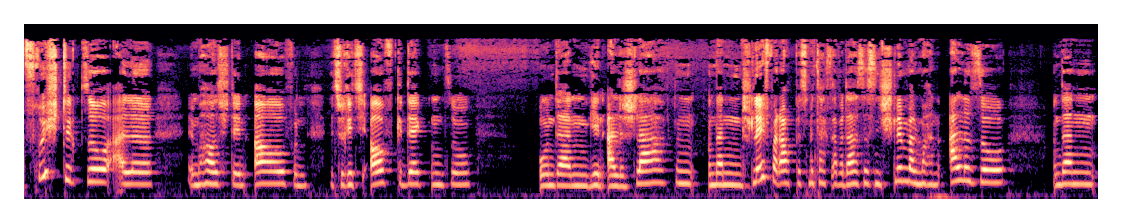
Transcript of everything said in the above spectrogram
frühstückt so, alle im Haus stehen auf und es wird richtig aufgedeckt und so. Und dann gehen alle schlafen und dann schläft man auch bis mittags, aber da ist das nicht schlimm, weil machen alle so. Und dann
